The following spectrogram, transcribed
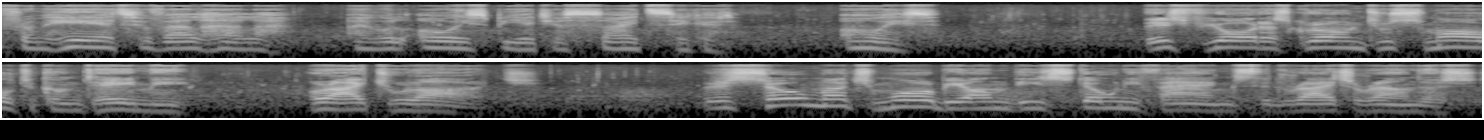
From here to Valhalla, I will always be at your side, Sigurd. Always. This fjord has grown too small to contain me, or I too large. There is so much more beyond these stony fangs that rise around us.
